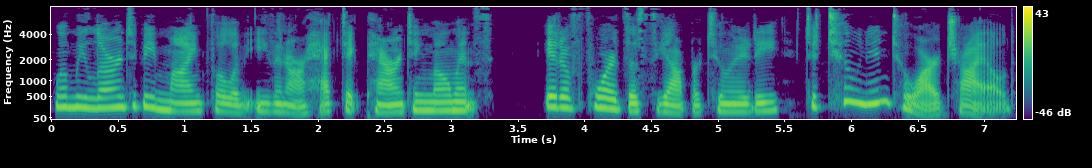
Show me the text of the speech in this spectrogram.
When we learn to be mindful of even our hectic parenting moments, it affords us the opportunity to tune into our child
